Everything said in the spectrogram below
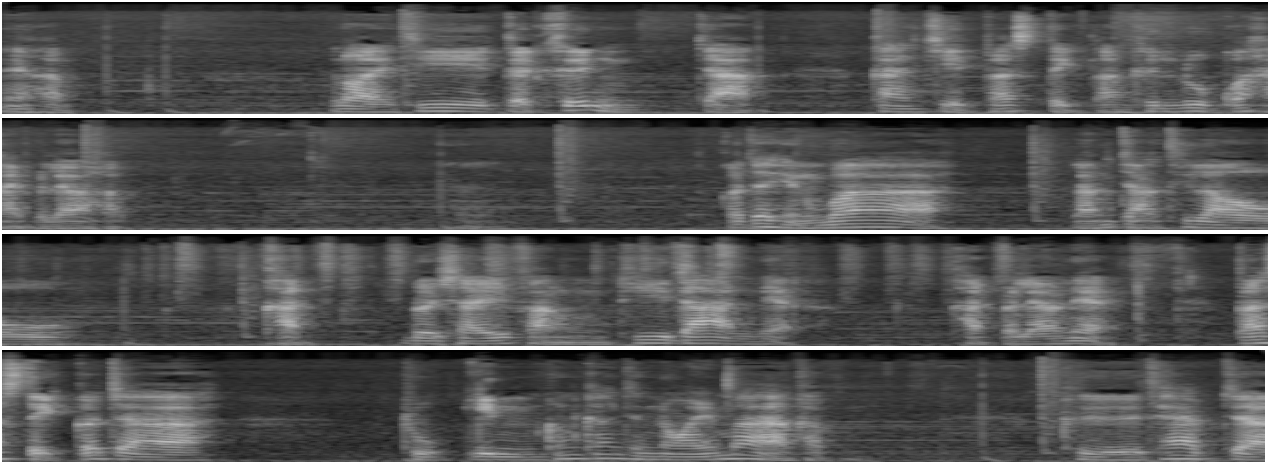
นี่ครับรอยที่เกิดขึ้นจากการฉีดพลาสติกตอนขึ้นรูปก็หายไปแล้วครับ ก็จะเห็นว่าหลังจากที่เราขัด โดยใช้ฝั่งที่ด้านเนี่ยขัดไปแล้วเนี่ยพลาสติกก็จะถูกกินค่อนข้างจะน้อยมากครับ คือแทบจะ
